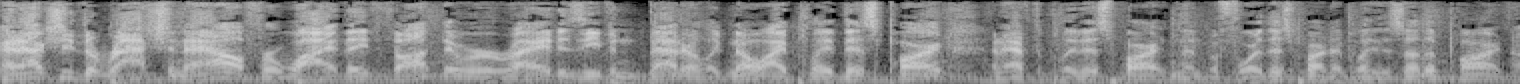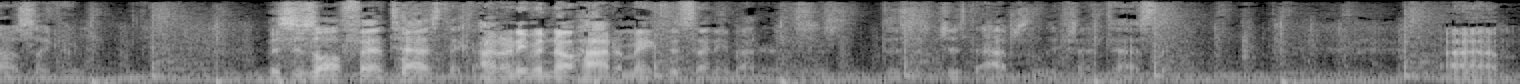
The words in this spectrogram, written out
And actually, the rationale for why they thought they were right is even better. Like, no, I play this part, and I have to play this part, and then before this part, I play this other part. And I was like, this is all fantastic. I don't even know how to make this any better. This is this is just absolutely fantastic. Um,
